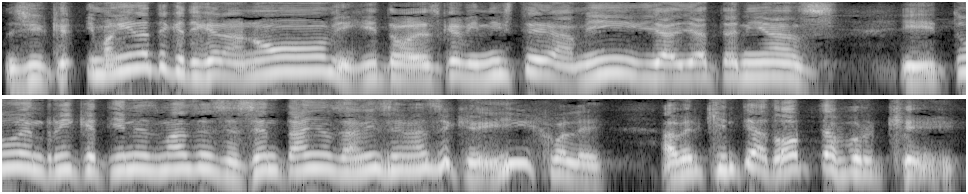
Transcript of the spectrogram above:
Decir, que, imagínate que dijera, no, mijito, es que viniste a mí, ya, ya tenías, y tú, Enrique, tienes más de 60 años, a mí se me hace que, híjole, a ver quién te adopta porque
